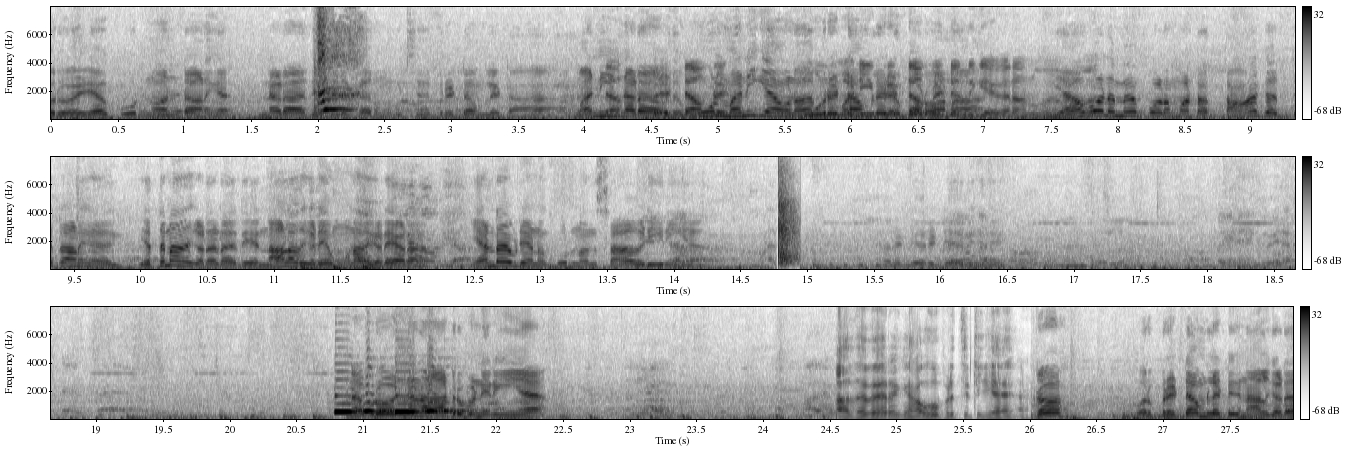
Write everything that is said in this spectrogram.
ஒரு வழியா கூட்டின்னு வந்துட்டானுங்க. என்னடா அது இந்த கரும்பு குடிச்சது பிரெட் ஆம்லெட்டா மணி என்னடா இது? மூணு. மணிக்கு அவனா பிரெட் ஆம்லெட் போடுவானா. எவனுமே போட மாட்டான். தான் கத்துட்டானுங்க. எத்தனாவது கடைடா இது? நாலாவது கடையா மூணாவது கடையாடா? ஏன்டா இப்படி எனக்கு கூட்டின்னு வந்து சாவ அடிக்கிறீங்க ரெட்டியா ரெட்டியா இருக்குது என்னன்னு தெரியல. என்ன ப்ரோ என்னென்ன ஆர்டர் பண்ணிருக்கீங்க? அதை வேற ஞாபகப்படுத்திட்டீங்க. ப்ரோ ஒரு பிரெட் ஆம்லெட்டுக்கு நாலு கடை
